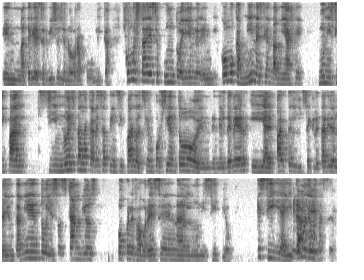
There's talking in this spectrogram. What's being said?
en materia de servicios y en obra pública. ¿Cómo está ese punto ahí? En, ¿Cómo camina ese andamiaje municipal si no está la cabeza principal al 100% en, en el deber y aparte el secretario del ayuntamiento y esos cambios poco le favorecen al municipio? ¿Qué sigue ahí? ¿Cómo le van a hacer?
